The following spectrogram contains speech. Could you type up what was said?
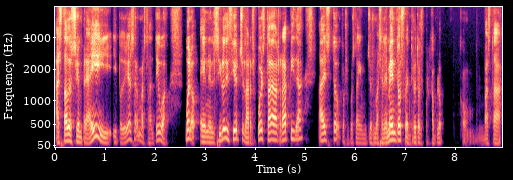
ha estado siempre ahí y, y podría ser más antigua. Bueno, en el siglo XVIII la respuesta rápida a esto, por supuesto hay muchos más elementos, entre otros, por ejemplo, basta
